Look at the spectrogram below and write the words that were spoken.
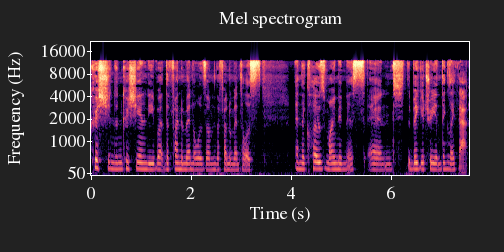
Christians and Christianity, but the fundamentalism, the fundamentalists, and the closed mindedness and the bigotry and things like that.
